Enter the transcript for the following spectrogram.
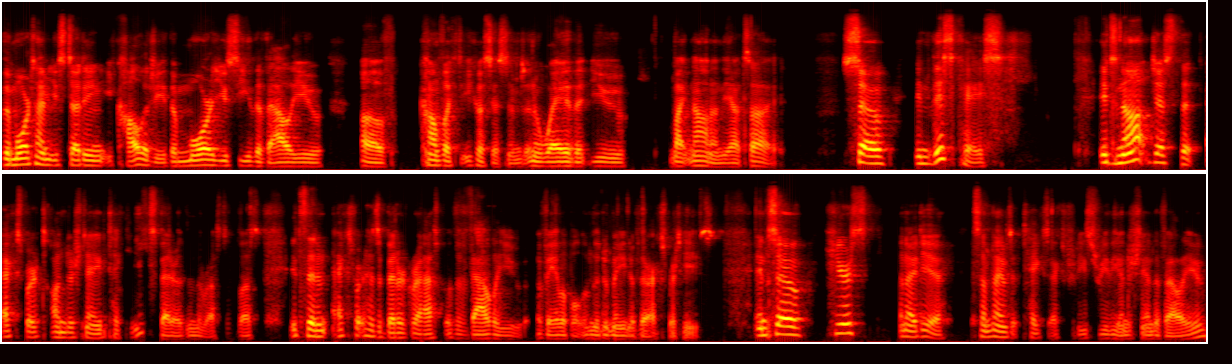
the more time you studying ecology the more you see the value of complex ecosystems in a way that you might not on the outside. So in this case it's not just that experts understand techniques better than the rest of us, it's that an expert has a better grasp of the value available in the domain of their expertise. And so here's an idea. Sometimes it takes expertise to really understand the value.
